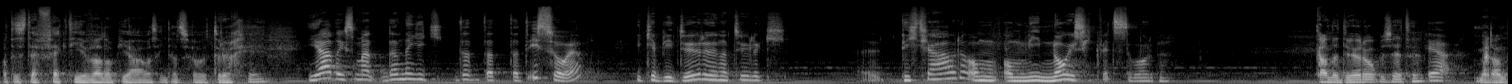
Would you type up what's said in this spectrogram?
Wat is het effect hiervan op jou als ik dat zo teruggeef? Ja, dus, maar dan denk ik, dat, dat, dat is zo, hè. Ik heb die deuren natuurlijk eh, dichtgehouden om, om niet nog eens gekwetst te worden. Ik kan de deur openzetten, Ja. maar dan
